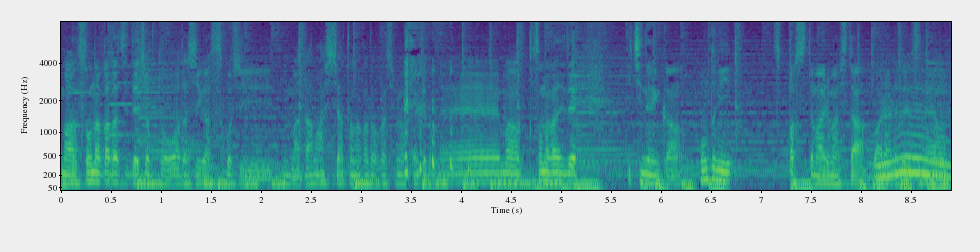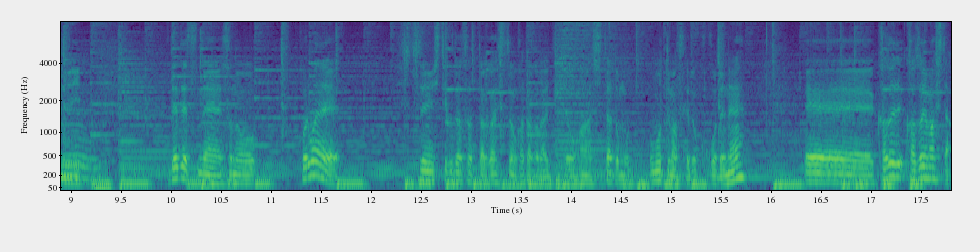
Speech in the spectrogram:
まあそんな形でちょっと私が少しまあ騙しちゃったのかどうか知りませんけどね。まあそんな感じで1年間本当に突っ走ってまいりました。我々ですね本当に。でですねそのこれまで出演してくださったガストの方々についてお話ししたと思思ってますけどここでね、えー数え数えました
